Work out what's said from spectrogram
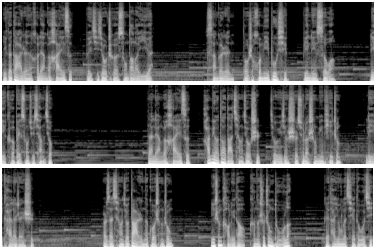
一个大人和两个孩子被急救车送到了医院，三个人都是昏迷不醒，濒临死亡，立刻被送去抢救。但两个孩子还没有到达抢救室，就已经失去了生命体征，离开了人世。而在抢救大人的过程中，医生考虑到可能是中毒了，给他用了解毒剂。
